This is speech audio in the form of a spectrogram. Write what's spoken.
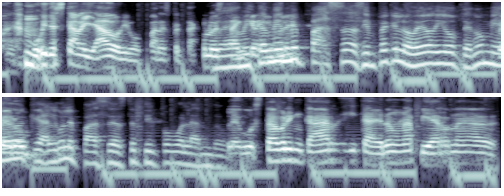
juega muy descabellado, digo, para espectáculo está A mí también me pasa, siempre que lo veo, digo, tengo miedo de que algo le pase a este tipo volando. Le gusta brincar y caer en una pierna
